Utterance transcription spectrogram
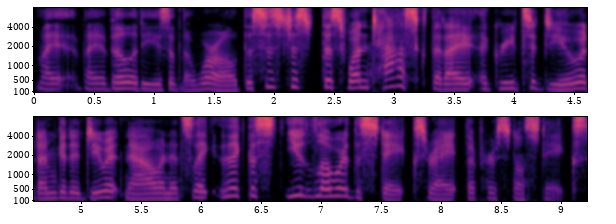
my my abilities in the world. This is just this one task that I agreed to do, and I'm going to do it now. And it's like like this, you lower the stakes, right? The personal stakes,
